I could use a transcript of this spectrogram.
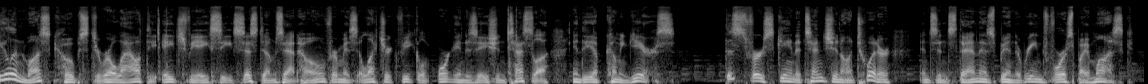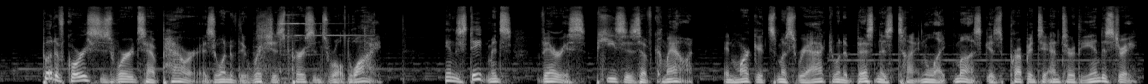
Elon Musk hopes to roll out the HVAC systems at home from his electric vehicle organization Tesla in the upcoming years. This first gained attention on Twitter and since then has been reinforced by Musk. But of course, his words have power as one of the richest persons worldwide. In statements, various pieces have come out, and markets must react when a business titan like Musk is prepping to enter the industry.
